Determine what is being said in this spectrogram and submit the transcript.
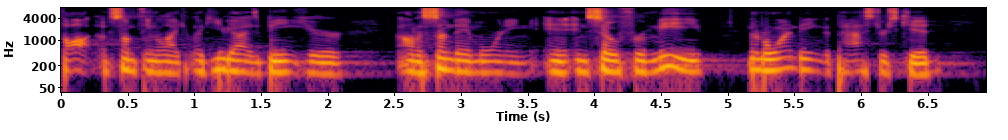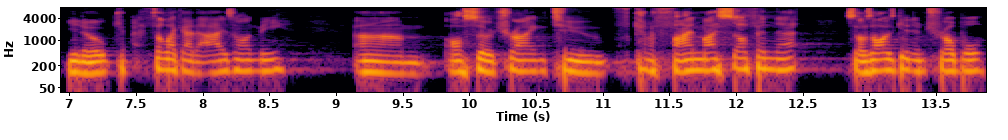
thought of something like, like you guys being here on a Sunday morning. And, and so for me, number one, being the pastor's kid, you know, I felt like I had eyes on me. Um, also trying to kind of find myself in that. So I was always getting in trouble,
